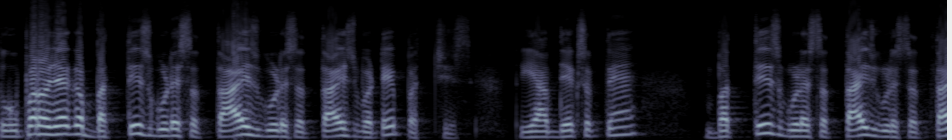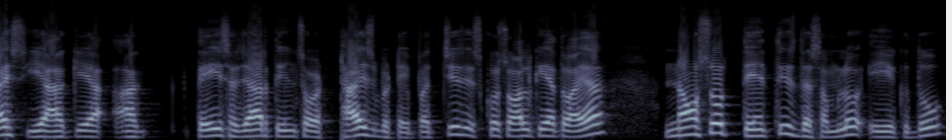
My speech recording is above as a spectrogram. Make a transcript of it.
तो ऊपर हो जाएगा बत्तीस गुड़े सत्ताईस गुड़े सत्ताईस बटे पच्चीस। तो ये आप देख सकते हैं, बत्तीस गुड़े सत्ताईस गुड़े सत्ताईस, ये आके तेईस हज़ार तीन सौ अट्ठाईस बटे पच्चीस। इसको सॉल्व किया तो आया नौ सौ तैंतीस दशमलव एक दो।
